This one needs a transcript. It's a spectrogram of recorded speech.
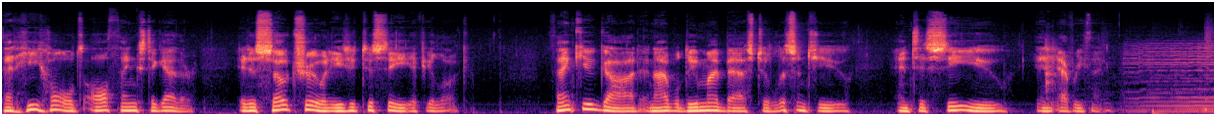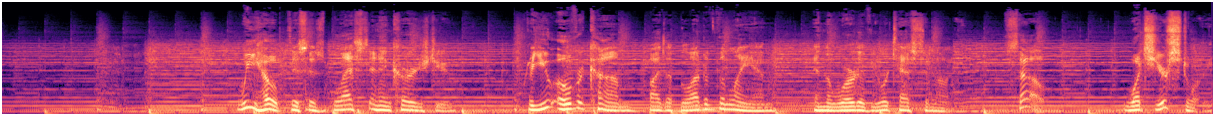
that He holds all things together. It is so true and easy to see if you look. Thank you, God, and I will do my best to listen to you and to see you in everything. We hope this has blessed and encouraged you. For you overcome by the blood of the Lamb and the word of your testimony. So, what's your story?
